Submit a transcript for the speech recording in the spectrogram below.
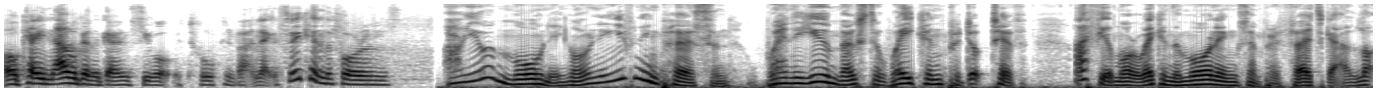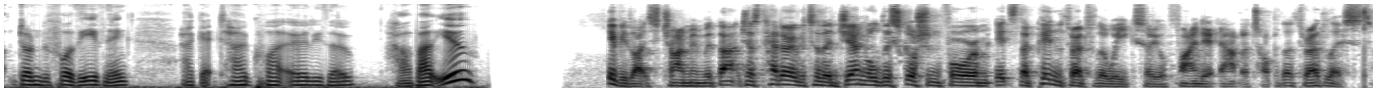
Okay, now we're going to go and see what we're talking about next week in the forums. Are you a morning or an evening person? When are you most awake and productive? I feel more awake in the mornings and prefer to get a lot done before the evening. I get tired quite early though. How about you? If you'd like to chime in with that, just head over to the general discussion forum. It's the pin thread for the week, so you'll find it at the top of the thread list.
